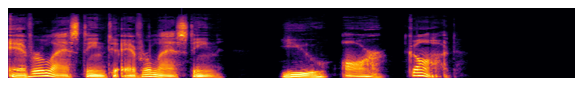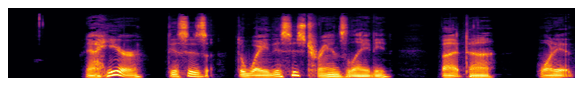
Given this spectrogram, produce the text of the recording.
everlasting to everlasting, you are God. Now, here, this is the way this is translated, but uh, what it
